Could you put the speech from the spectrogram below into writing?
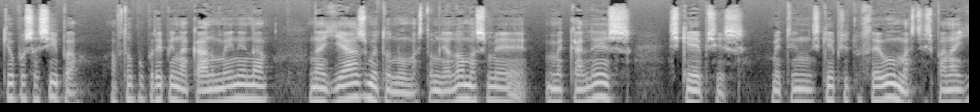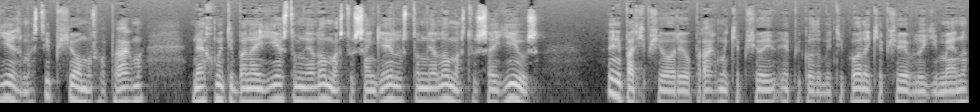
και όπως σας είπα, αυτό που πρέπει να κάνουμε είναι να, να αγιάζουμε το νου μας, το μυαλό μας με, με καλές σκέψεις, με την σκέψη του Θεού μας, της Παναγίας μας, τι πιο όμορφο πράγμα να έχουμε την Παναγία στο μυαλό μας, τους αγγέλους στο μυαλό μας, τους Αγίους, δεν υπάρχει πιο ωραίο πράγμα και πιο επικοδομητικό αλλά και πιο ευλογημένο.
